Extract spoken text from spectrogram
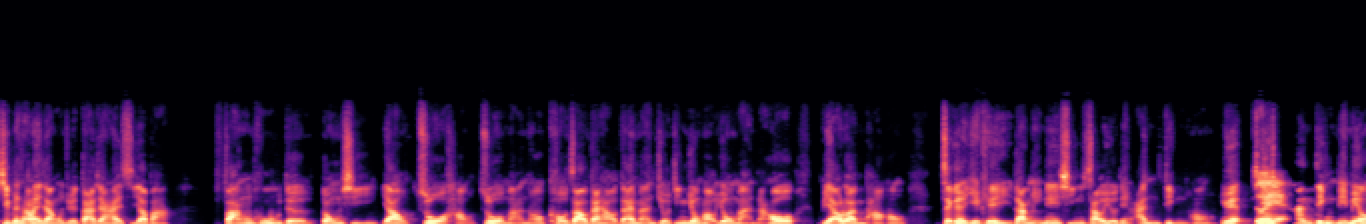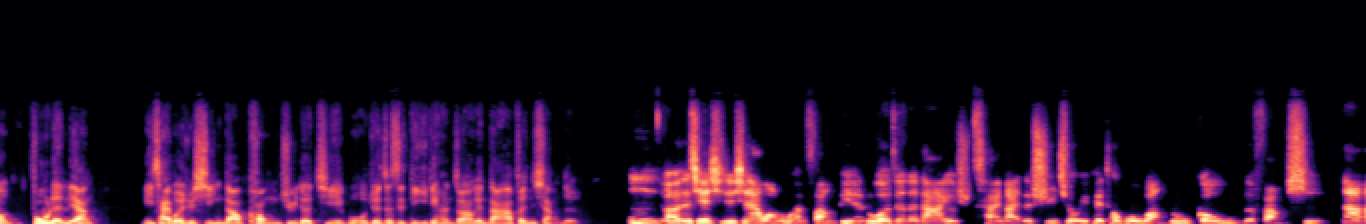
基本上来讲，我觉得大家还是要把防护的东西要做好做满哦，口罩戴好戴满，酒精用好用满，然后不要乱跑哦，这个也可以让你内心稍微有点安定吼，因为对安定你没有负能量，你才不会去吸引到恐惧的结果。我觉得这是第一点很重要跟大家分享的。嗯，而且其实现在网络很方便，如果真的大家有去采买的需求，也可以透过网络购物的方式。那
